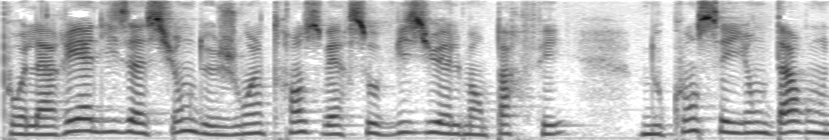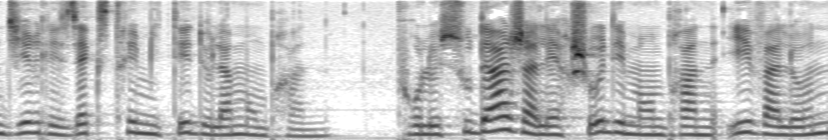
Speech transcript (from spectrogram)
Pour la réalisation de joints transversaux visuellement parfaits, nous conseillons d'arrondir les extrémités de la membrane. Pour le soudage à l'air chaud des membranes Evalon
